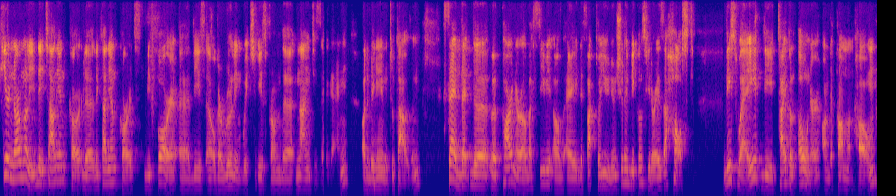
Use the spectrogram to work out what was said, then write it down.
Here, normally, the Italian, the, the, Italian courts, before uh, this uh, overruling, which is from the 90s again, or the beginning of 2000, said that the partner of a civil of a de facto union should be considered as a host. This way, the title owner on the common home,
